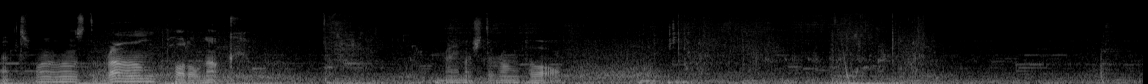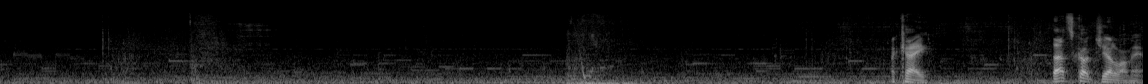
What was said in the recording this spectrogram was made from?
That was the wrong portal knock. The wrong portal. Okay. That's got gel on it.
